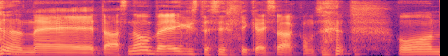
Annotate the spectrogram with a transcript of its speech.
Nē, tās nav beigas, tas ir tikai sākums. Un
